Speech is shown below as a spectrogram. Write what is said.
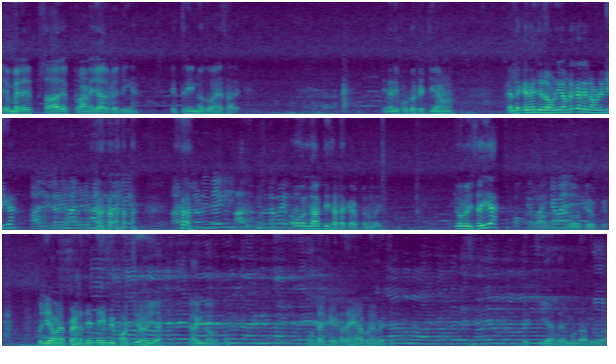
ਇਹ ਮੇਰੇ ਸਾਰੇ ਪੁਰਾਣੇ ਯਾਰ ਬੇਲੀ ਆ। ਇਹ ਤਰੀਨੋ ਤੋਂ ਆਏ ਸਾਰੇ। ਇਹਨਾਂ ਦੀ ਫੋਟੋ ਖਿੱਚੀ ਆ ਹੁਣ। ਕੱਲੇ ਕਿਨੇ ਜੜਾਉਣੀ ਆਪਣੇ ਘਰੇ ਲਾਉਣੀ ਠੀਕ ਆ? ਉਹ ਲਾਡੀ ਸਾਡਾ ਕੈਪਟਨ ਬਾਈ। ਚਲੋ ਜੀ, ਸਹੀ ਆ? Okay okay. ਉਹ ਜੀ ਆਪਣੇ ਪਿੰਡ ਦੀ ਟੀਮ ਵੀ ਪਹੁੰਚੀ ਹੋਈ ਆ, ਕਾਈਨੌਰ ਤੋਂ। ਮੁੰਡੇ ਖੇਡ ਰਹੇ ਆ ਆਪਣੇ ਵਿੱਚ। ਡਿੱਕੀ ਆ ਤੇ ਮੁੰਡਾ ਦੂਆ।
